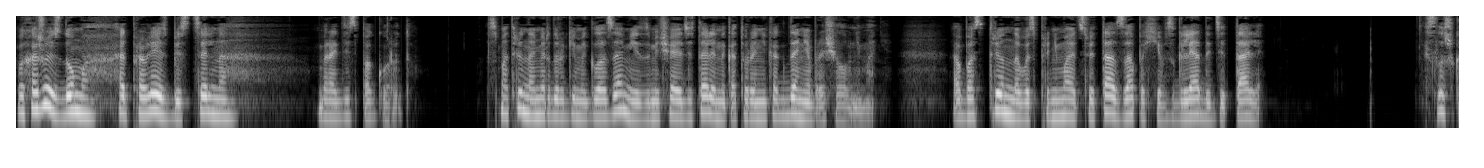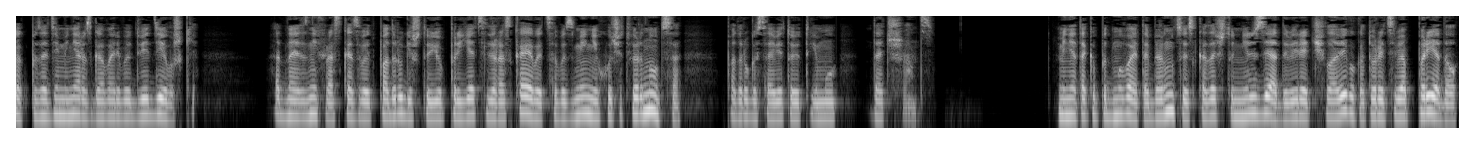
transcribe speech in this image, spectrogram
Выхожу из дома, отправляюсь бесцельно бродить по городу. Смотрю на мир другими глазами и замечаю детали, на которые никогда не обращала внимания. Обостренно воспринимаю цвета, запахи, взгляды, детали. Слышу, как позади меня разговаривают две девушки. Одна из них рассказывает подруге, что ее приятель раскаивается в измене и хочет вернуться. Подруга советует ему дать шанс. Меня так и подмывает обернуться и сказать, что нельзя доверять человеку, который тебя предал.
